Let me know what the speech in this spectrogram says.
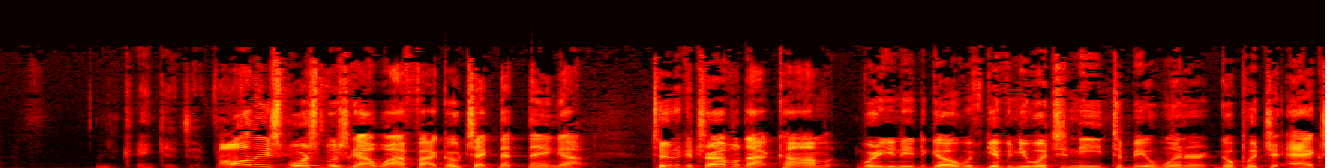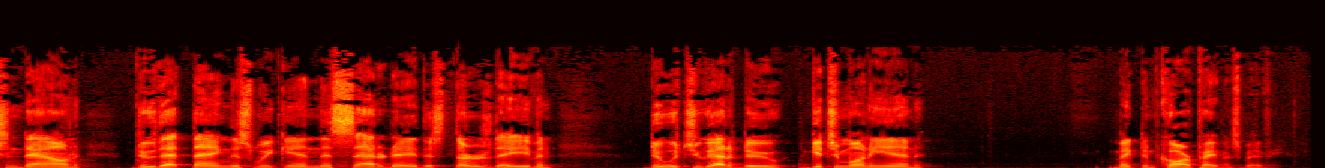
You can't catch that. Facebook. All these sports books got Wi-Fi. Go check that thing out. TunicaTravel.com, where you need to go. We've given you what you need to be a winner. Go put your action down. Do that thing this weekend, this Saturday, this Thursday, even. Do what you got to do. Get your money in. Make them car payments, baby.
